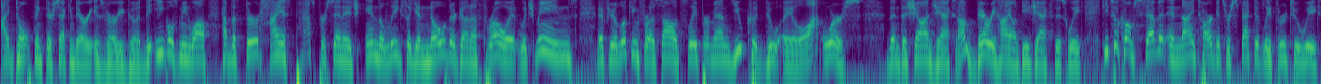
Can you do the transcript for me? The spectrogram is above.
I don't think their secondary is very good. The Eagles, meanwhile, have the third highest pass percentage in the league, so you know they're going to throw it, which means if you're looking for a solid sleeper, man, you could do a lot worse than DeSean Jackson. I'm very high on Djax this week. He took home seven and nine targets respectively through two weeks.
